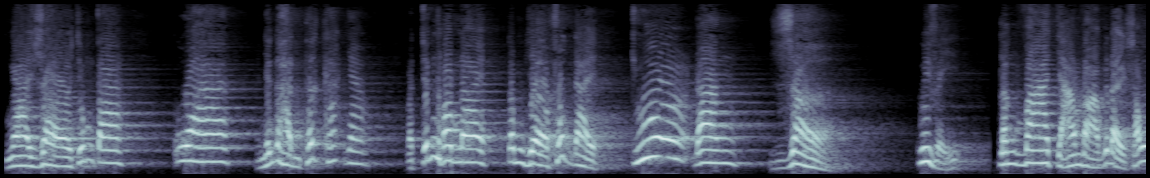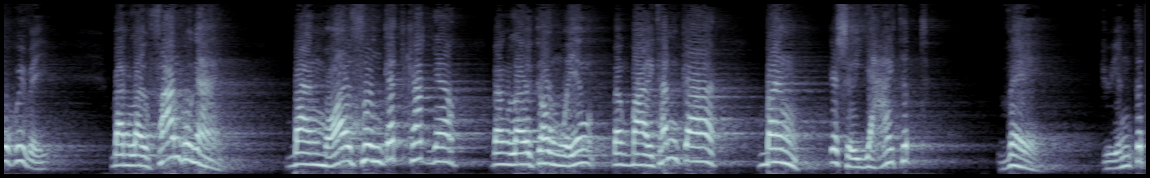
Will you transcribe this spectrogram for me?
Ngài rờ chúng ta qua những cái hình thức khác nhau. Và chính hôm nay, trong giờ phút này, chúa đang rờ. Quý vị, đang va chạm vào cái đời sống của quý vị bằng lời phán của ngài bằng mọi phương cách khác nhau. Bằng lời cầu nguyện, bằng bài thánh ca, bằng cái sự giải thích về chuyện tích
